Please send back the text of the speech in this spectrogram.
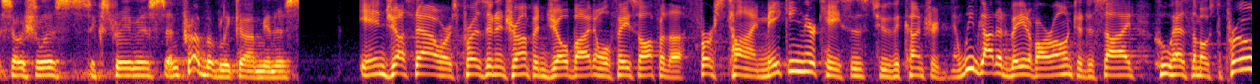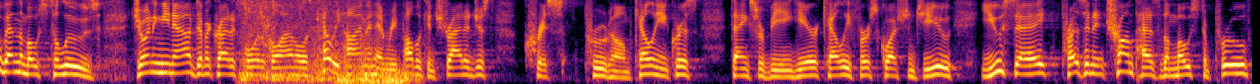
socialists, extremists, and probably communists. In just hours, President Trump and Joe Biden will face off for the first time, making their cases to the country. And we've got a debate of our own to decide who has the most to prove and the most to lose. Joining me now, Democratic political analyst Kelly Hyman and Republican strategist Chris Prudhomme. Kelly and Chris, thanks for being here. Kelly, first question to you. You say President Trump has the most to prove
